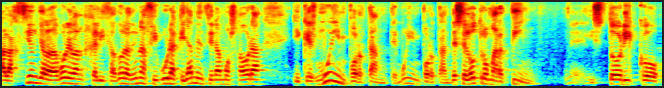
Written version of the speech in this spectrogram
la acción y a la labor evangelizadora de una figura que ya mencionamos ahora y que es muy importante, muy importante. Es el otro Martín, el histórico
